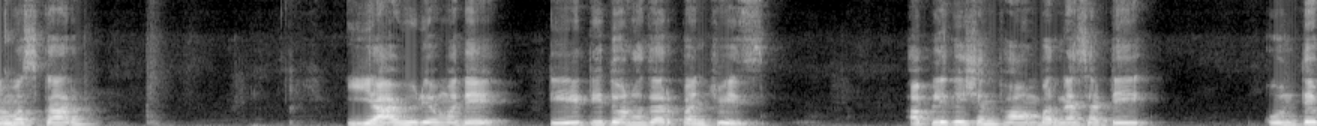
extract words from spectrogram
नमस्कार. या व्हिडिओमध्ये टी ए टी दोन हजार पंचवीस ॲप्लिकेशन फॉर्म भरण्यासाठी कोणते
